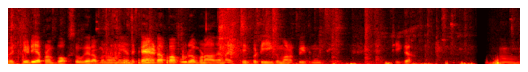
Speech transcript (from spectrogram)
ਵਿੱਚ ਜਿਹੜੇ ਆਪਣਾ ਬਾਕਸ ਵਗੈਰਾ ਬਣਾਉਣੇ ਆ, ਤੇ ਘੈਂਟ ਆਪਾਂ ਪੂਰਾ ਬਣਾ ਦੇਣਾ ਇੱਥੇ, ਬੁਟੀਕ ਮਨਪ੍ਰੀਤ ਨੂੰ ਇੱਥੇ। ਠੀਕ ਆ? ਹਮ।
